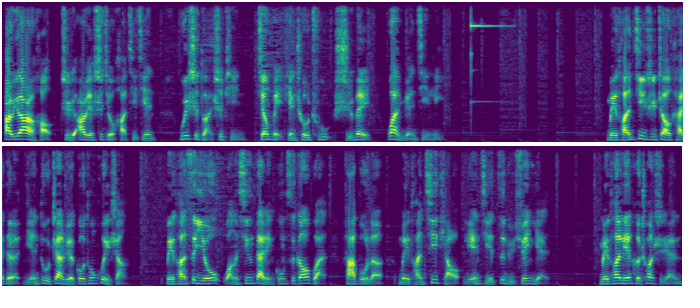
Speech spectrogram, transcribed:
二月二号至二月十九号期间，微视短视频将每天抽出十位万元锦鲤。美团近日召开的年度战略沟通会上，美团 CEO 王兴带领公司高管发布了美团七条廉洁自律宣言。美团联合创始人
